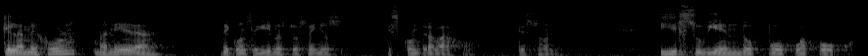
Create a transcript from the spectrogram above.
que la mejor manera de conseguir nuestros sueños es con trabajo, tesón, ir subiendo poco a poco,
